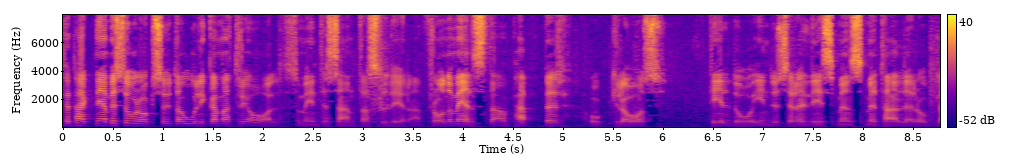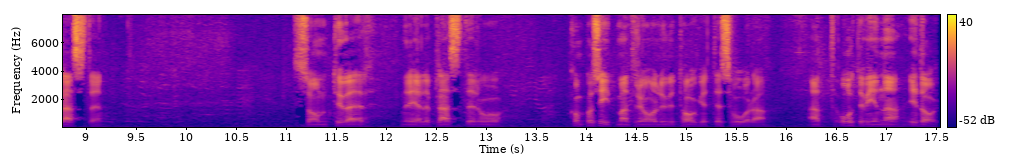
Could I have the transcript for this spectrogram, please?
förpackningar består också av olika material som är intressanta att studera. Från de äldsta av papper och glas till då industrialismens metaller och plaster. Som tyvärr, när det gäller plaster och kompositmaterial överhuvudtaget, är svåra att återvinna idag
